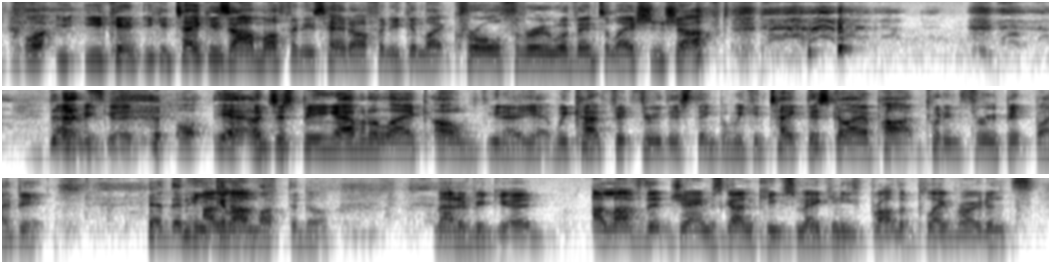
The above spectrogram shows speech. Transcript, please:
Well, you, you can you can take his arm off and his head off, and he can like crawl through a ventilation shaft. That'd be good. or yeah, or just being able to like, oh, you know, yeah, we can't fit through this thing, but we can take this guy apart, put him through bit by bit, and then he I can love- unlock the door. That'd be good. I love that James Gunn keeps making his brother play rodents.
